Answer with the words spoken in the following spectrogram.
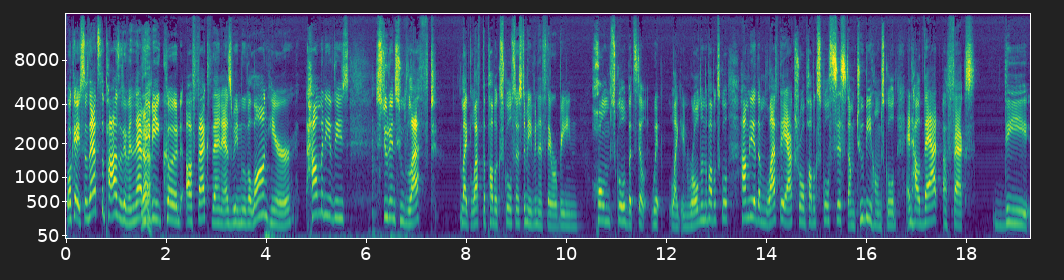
Okay, so that's the positive, and that Yeah. maybe could affect then as we move along here. How many of these students who left, like left the public school system, even if they were being homeschooled but still with like enrolled in the public school, how many of them left the actual public school system to be homeschooled, and how that affects the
